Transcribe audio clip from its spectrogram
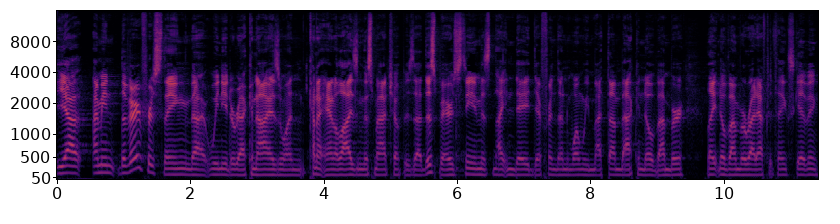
Yeah, I mean, the very first thing that we need to recognize when kind of analyzing this matchup is that this Bears team is night and day different than when we met them back in November, late November, right after Thanksgiving.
